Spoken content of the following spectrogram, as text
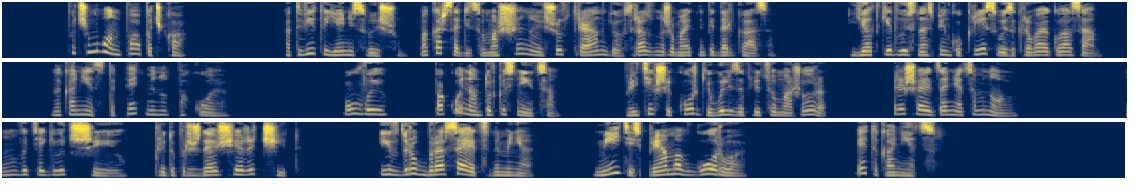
«Почему он папочка?» Ответа я не слышу. Макар садится в машину, и шустрый ангел сразу нажимает на педаль газа. Я откидываюсь на спинку кресла и закрываю глаза. Наконец-то пять минут покоя. Увы, покой нам только снится. Притихший Корги, вылезав лицо мажора, решает заняться мною. Он вытягивает шею, предупреждающе рычит. И вдруг бросается на меня. Метись прямо в горло. Это конец.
